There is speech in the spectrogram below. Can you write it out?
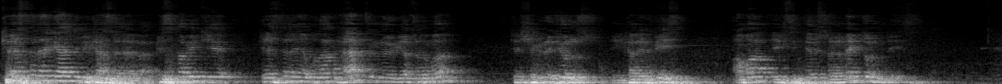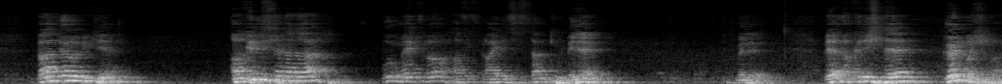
Kestel'e geldi birkaç sene evvel. Biz tabii ki Kestel'e yapılan her türlü yatırıma teşekkür ediyoruz. İnkar etmeyiz. Ama eksikleri söylemek durumundayız. Ben diyorum ki Akılış'a kadar bu metro hafif raylı sistem gitmeli. Gitmeli. Ve Akılış'ta Gölbaşı var.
